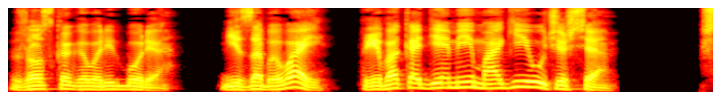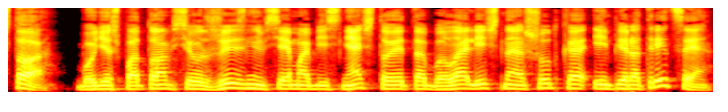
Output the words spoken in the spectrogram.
жестко говорит Боря. Не забывай, ты в Академии магии учишься. Что, будешь потом всю жизнь всем объяснять, что это была личная шутка императрицы?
